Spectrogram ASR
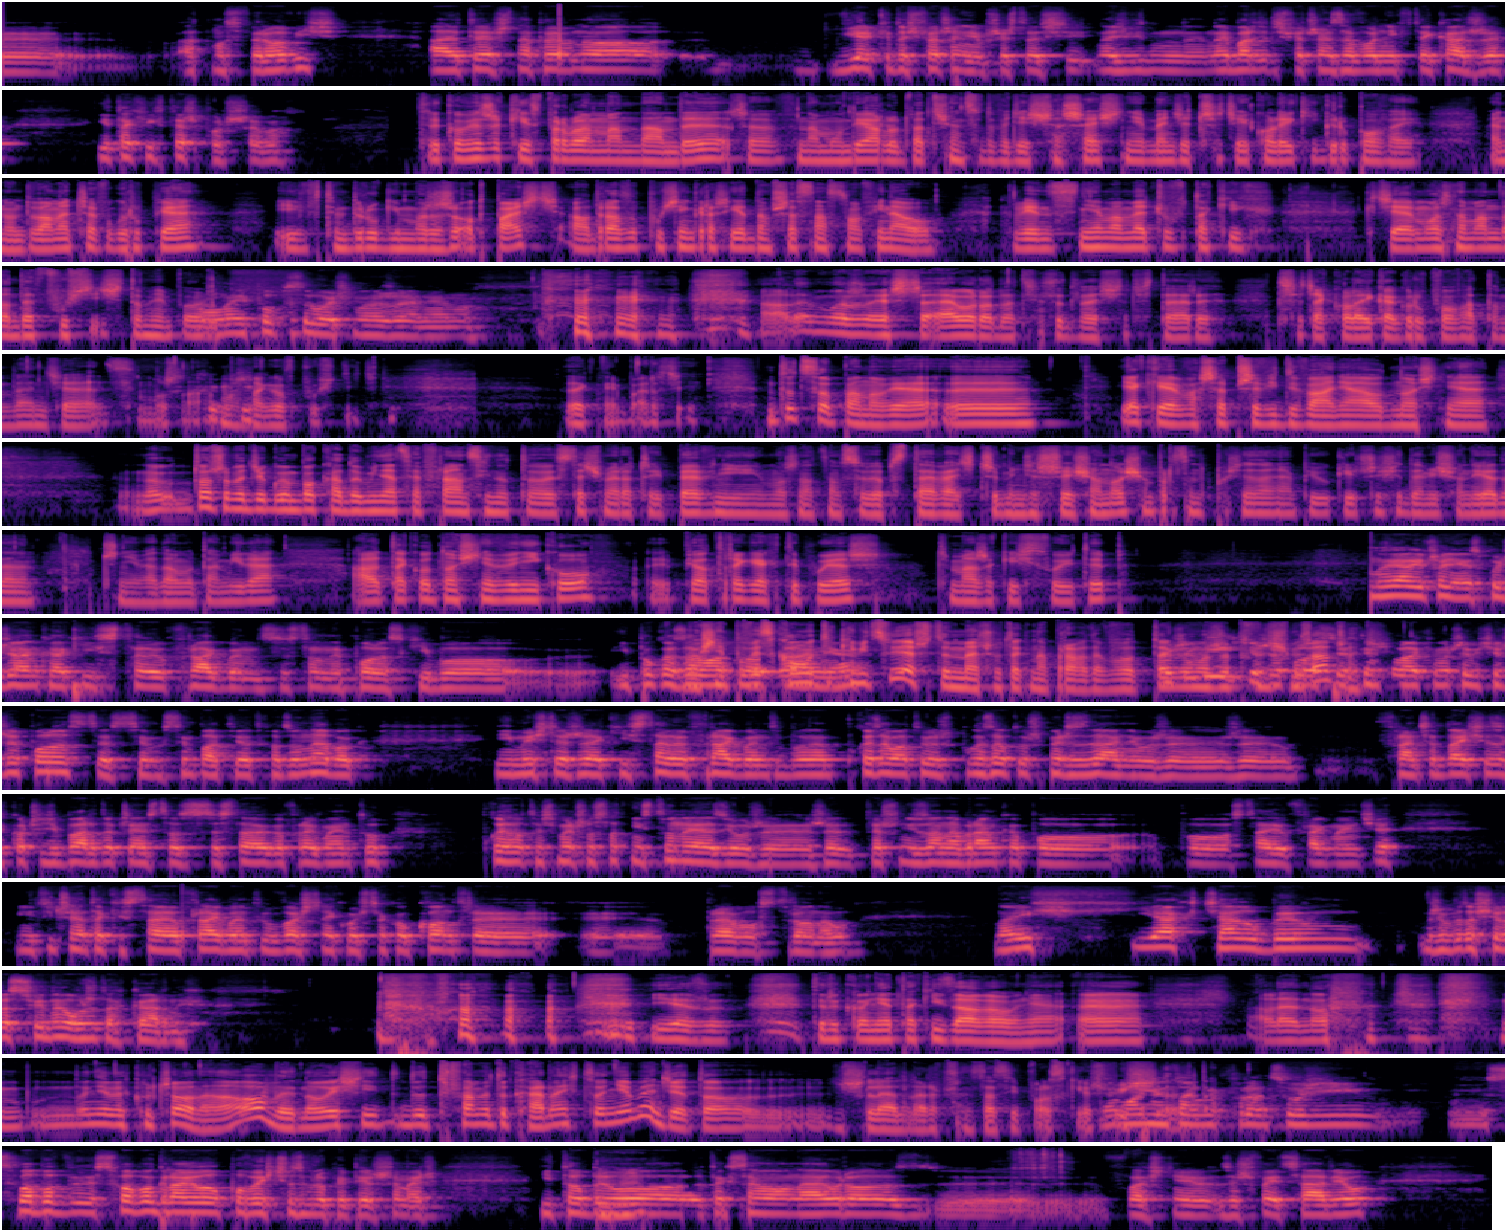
atmosferowiś, ale też na pewno wielkie doświadczenie, przecież to jest najbardziej doświadczony zawodnik w tej kadrze i takich też potrzeba. Tylko wiesz, jaki jest problem Mandandy, że na Mundialu 2026 nie będzie trzeciej kolejki grupowej. Będą dwa mecze w grupie i w tym drugim możesz odpaść, a od razu później grasz jedną szesnastą finału. Więc nie ma meczów takich, gdzie można Mandandę wpuścić, to mnie boli. No i popsułeś marzenia. No. Ale może jeszcze Euro 2024, trzecia kolejka grupowa tam będzie, więc można, można go wpuścić. Jak najbardziej. No to co panowie, yy, jakie wasze przewidywania odnośnie no, to, że będzie głęboka dominacja Francji, no to jesteśmy raczej pewni. Można tam sobie obstawiać, czy będzie 68% posiadania piłki, czy 71%, czy nie wiadomo tam ile. Ale tak odnośnie wyniku, Piotrek, jak typujesz? Czy masz jakiś swój typ? No ja liczę niespodzianka, jakiś stały fragment ze strony Polski, bo i pokazała Właśnie powiedz, komu ty kibicujesz w tym meczu tak naprawdę, bo od tego może powinniśmy zacząć. Tym Polakiem, oczywiście, że Polsce z sympatii odchodzą na bok i myślę, że jakiś stały fragment, bo pokazała to już, pokazał to już mecz z Danią, że, że Francja daje się zakoczyć bardzo często ze stałego fragmentu. Pokazał też mecz ostatni z Tunezją, że, że też nieznana bramka po, po stałym fragmencie. I liczę na takie stałe fragmenty właśnie jakąś taką kontrę y, prawą stroną. No i ja chciałbym, żeby to się rozstrzygnęło w rzutach karnych. Jezu, tylko nie taki zawał, nie? E, ale no, no niewykluczone. No oby, no jeśli trwamy do karnych, to nie będzie to źle dla reprezentacji polskiej. Oczywiście. No moim zdaniem Francuzi słabo, słabo grają po wyjściu z grupy pierwszy mecz. I to było mhm. tak samo na Euro właśnie ze Szwajcarią.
